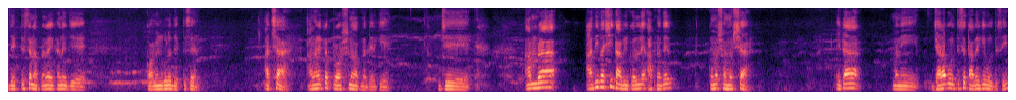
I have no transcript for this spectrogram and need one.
দেখতেছেন আপনারা এখানে যে কমেন্টগুলো দেখতেছেন? আচ্ছা আমার একটা প্রশ্ন আপনাদেরকে, যে আমরা আদিবাসী দাবি করলে আপনাদের কোনো সমস্যা? এটা মানে যারা বলতেছে তাদেরকে বলতেছি।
